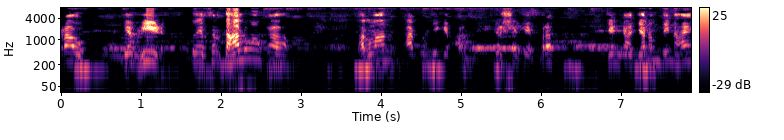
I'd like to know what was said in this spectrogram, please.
क्राउड ये भीड़। तो ये श्रद्धालुओं का, भगवान ठाकुर जी के प्रति, कृष्ण के प्रति, जिनका जन्मदिन है,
